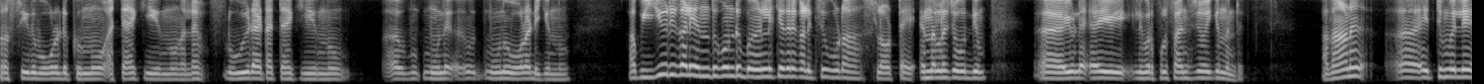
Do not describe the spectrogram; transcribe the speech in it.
പ്രസ് ചെയ്ത് ബോൾ എടുക്കുന്നു അറ്റാക്ക് ചെയ്യുന്നു നല്ല ഫ്ലൂയിഡായിട്ട് അറ്റാക്ക് ചെയ്യുന്നു മൂന്ന് മൂന്ന് ബോൾ അടിക്കുന്നു. അപ്പോൾ ഈ ഒരു കളി എന്തുകൊണ്ട് കളിച്ചു കളിച്ചുകൂടാ സ്ലോട്ടെ എന്നുള്ള ചോദ്യം ലിവർപൂൾ ഫാൻസ് ചോദിക്കുന്നുണ്ട്. അതാണ് ഏറ്റവും വലിയ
